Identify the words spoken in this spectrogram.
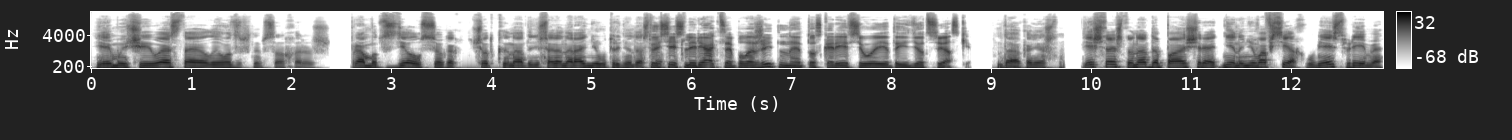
Я ему и чаевые оставил, и отзыв написал хороший. Прям вот сделал все как четко надо, несмотря на раннюю утреннюю доставку. То есть, если реакция положительная, то, скорее всего, это идет в связке. Да, конечно. Я считаю, что надо поощрять. Не, ну не во всех. У меня есть время.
